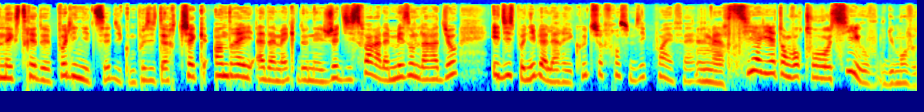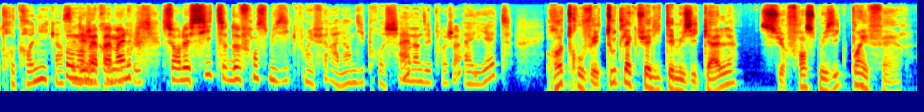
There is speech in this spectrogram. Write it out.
Un extrait de Polinice du compositeur tchèque Andrei Adamek donné jeudi soir à la Maison de la Radio est disponible à la réécoute sur francemusique.fr. Merci Aliette, on vous retrouve aussi, ou du moins votre chronique, hein, c'est déjà pas mal, oui. sur le site de francemusique.fr à lundi prochain. À lundi prochain. Aliette. Retrouvez toute l'actualité musicale sur francemusique.fr.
